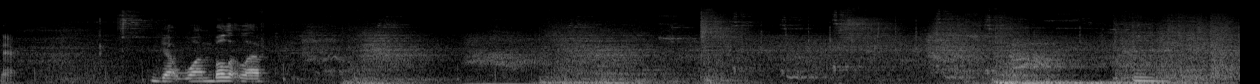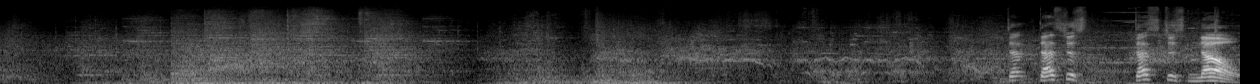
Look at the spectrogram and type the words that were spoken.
There. You got one bullet left. That that's just that's just no.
